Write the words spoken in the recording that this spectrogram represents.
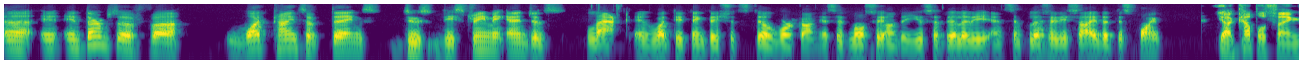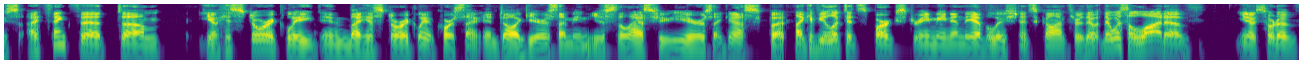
uh, in, in, terms of uh, what kinds of things do the streaming engines lack, and what do you think they should still work on? Is it mostly on the usability and simplicity side at this point? Yeah, a couple of things. I think that um, you know historically, and by historically, of course, in dog years, I mean just the last few years, I guess. But like if you looked at Spark streaming and the evolution it's gone through, there, there was a lot of you know sort of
